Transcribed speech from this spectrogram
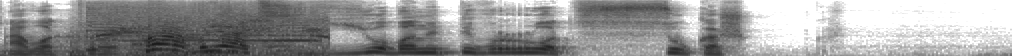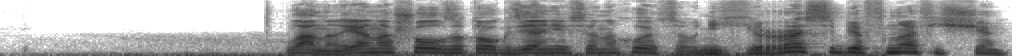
А вот тройка. А, блядь! Ёбаный ты в рот, сука. Ш... Ладно, я нашел зато, где они все находятся. Ни хера себе фнафище.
